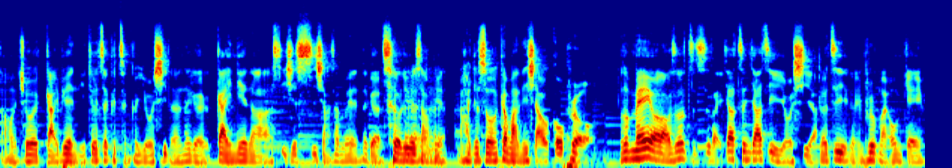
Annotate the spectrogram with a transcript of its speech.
然后就会改变你对这个整个游戏的那个概念啊，一些思想上面那个策略上面。然后他就说，干嘛你想要 Go Pro？我说没有，老师说只是来要增加自己游戏啊，有自己 improve my own game。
